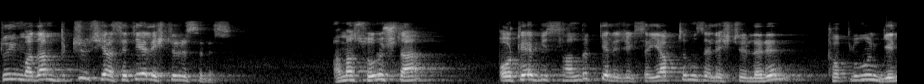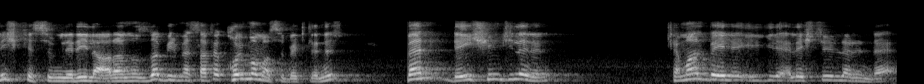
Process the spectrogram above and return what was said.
duymadan bütün siyaseti eleştirirsiniz. Ama sonuçta ortaya bir sandık gelecekse yaptığınız eleştirilerin toplumun geniş kesimleriyle aranızda bir mesafe koymaması beklenir. Ben değişimcilerin Kemal Bey ile ilgili eleştirilerinde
